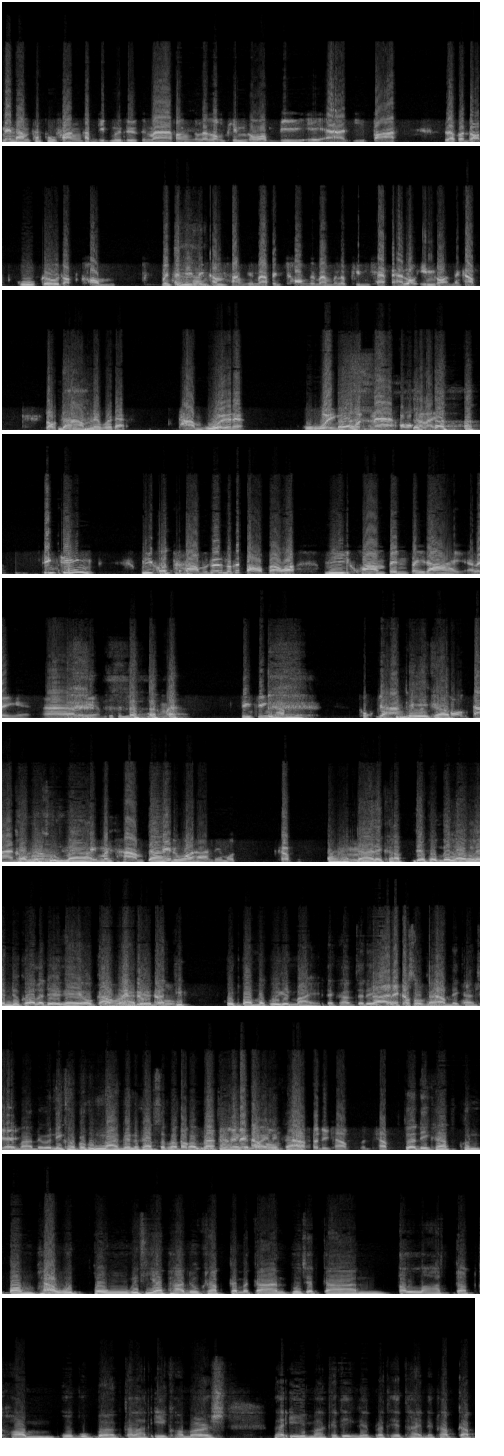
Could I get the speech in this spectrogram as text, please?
แนะนำท่านผู้ฟังครับหยิบมือถือขึ้นมาฟังแล้วลองพิมพ์คำว่า b a r d b a r แล้วก็ .google com มันจะมีอ่าฮะเป็นคำสั่งขึ้นมาเป็นช่องขึ้นมาเหมือนเราพิมพ์แชทนะล็อกอินก่อนนะครับเราถามได้ เลยว่าได้ถามหวยก็ได้หวยงวดหน้าออกอะไร จริงๆ มีคนถามมาด้วยมันก็ตอบมาว่า มีความเป็นไปได้อะไรเงี้ยอ่าอะไรเงี้ยมันก็จะมีพวกมาจริง ๆ ครับ ทุกอย่างดีครับข้อการขอบพเมืระองคุณมาก ให้มันถามได้ เมนูอาหารได้หมดครับอืมได้เลยครับ เดี๋ยวผมไปลองเล่นดูก่อนแล้วเดี๋ยวยังไงโอกาสลองหเล่น้านดูเดี๋ยวครันับดที่คุณป้อมมาคุยกันใหม่นะครับจะได้ได้ใช้เลยปครับระสบการณ์ผมครับ ในการโอเคใช้บาร์ด้วยวันนี้ขอบพระคุณมากเลยนะครับสำหรับขอบความคุณรู้มากที่ให้เลกัยนครับไว้ผมนะคครัรับ บสวัสดีครับสวัสดีครับ สวัสดีครับ คุณป้อมพาวุฒิพงศ์วิทยาพานุครับ กรรมการผู้จัดการตลาด .com ผู้บุกเบิกตลาด e-commerce และ e-marketing ในประเทศไทยนะครับ กับ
